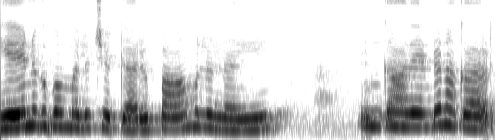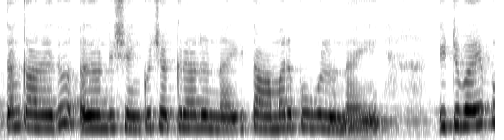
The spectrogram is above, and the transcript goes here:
ఏనుగు బొమ్మలు చెక్కారు. పాములు ఉన్నాయి ఇంకా అదేంటో నాకు అర్థం కాలేదు. అదొంటి శంకు చక్రాలు ఉన్నాయి తామర పువ్వులు ఉన్నాయి ఇటువైపు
